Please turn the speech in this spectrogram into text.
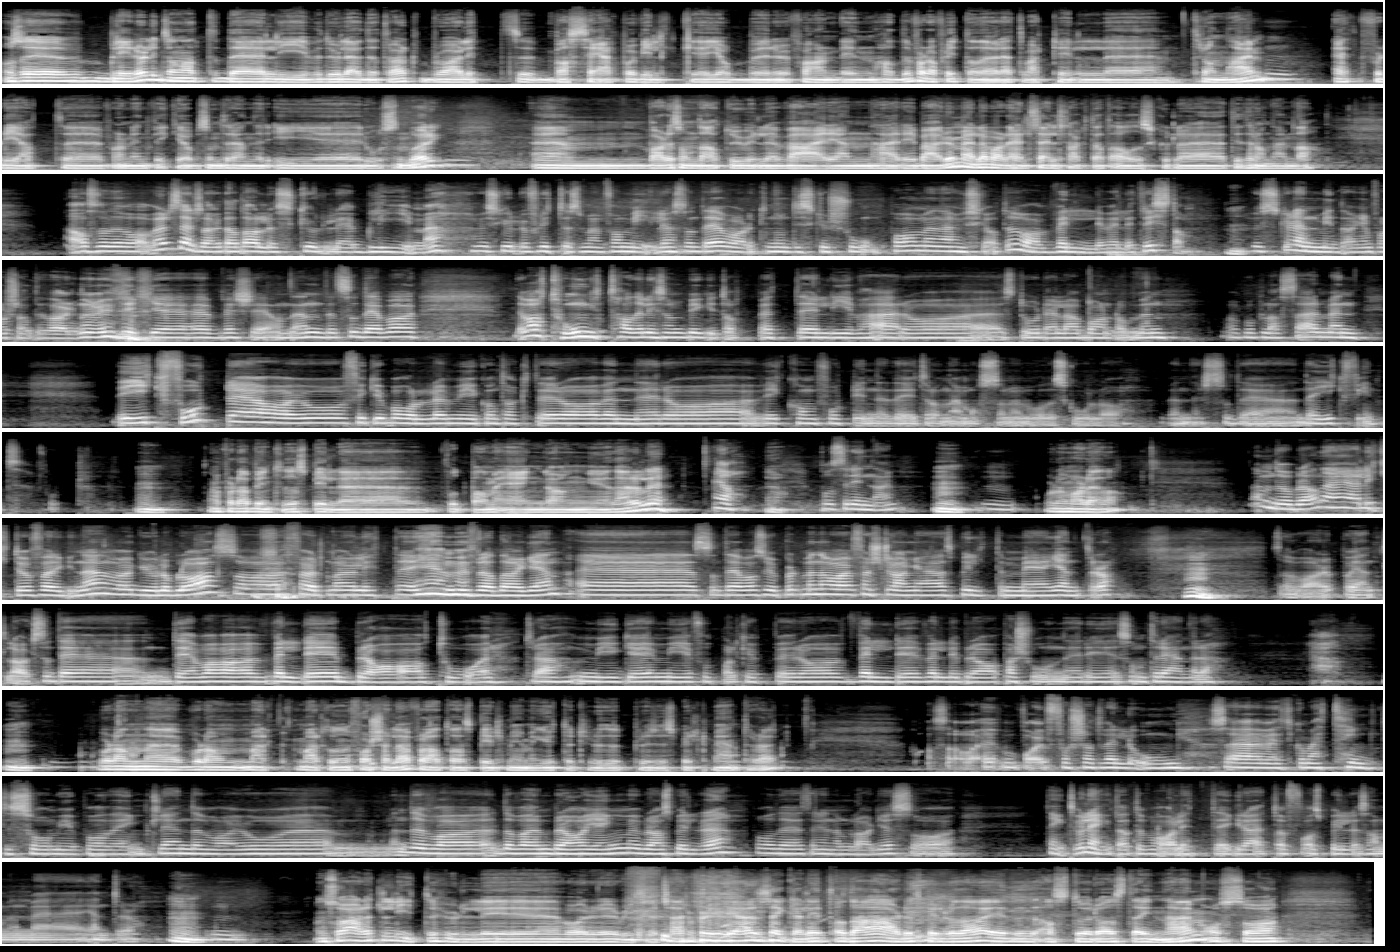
og så blir det jo litt sånn at det livet du levde etter hvert, var litt basert på hvilke jobber faren din hadde, for da flytta dere etter hvert til eh, Trondheim. Mm. Et, fordi at eh, faren din fikk jobb som trener i eh, Rosenborg. Um, var det sånn da at du ville være igjen her i Bærum, eller var det helt selvsagt at alle skulle til Trondheim da? Altså Det var vel selvsagt at alle skulle bli med. Vi skulle flytte som en familie, så det var det ikke noen diskusjon på. Men jeg husker at det var veldig veldig trist. da. Husker den middagen fortsatt i dag, når vi fikk eh, beskjed om den. Så det var, det var tungt. Hadde liksom bygget opp et eh, liv her, og eh, stor del av barndommen var på plass her. Men det gikk fort. Jeg har jo, fikk jo beholde mye kontakter og venner, og vi kom fort inn i det i Trondheim også, med både skole og venner. Så det, det gikk fint. Fort. Mm. Ja, For da begynte du å spille fotball med en gang der, eller? Ja. Ja. På Strindheim. Mm. Mm. Hvordan var det, da? Men Det var bra, det. Jeg likte jo fargene. Den var gul og blå, så jeg følte meg jo litt eh, hjemme fra dag én. Eh, så det var supert. Men det var jo første gang jeg spilte med jenter, da. Mm. Så var det på jentelag, så det, det var veldig bra to år, tror jeg. Mye gøy, mye fotballcuper og veldig, veldig bra personer i, som trenere. Ja. Mm. Hvordan, eh, hvordan merk, merket du noen forskjell der fra at du har spilt mye med gutter til du plutselig spilte med jenter der? Altså, jeg var jo fortsatt veldig ung, så jeg vet ikke om jeg tenkte så mye på det egentlig. Det var jo eh, Men det var, det var en bra gjeng med bra spillere på det Trindheim-laget, så tenkte vel egentlig at det var litt eh, greit å få spille sammen med jenter, da. Mm. Mm. Men så er det et lite hull i vår research her, fordi vi har sjekka litt. Og da er du spiller du da i Astor og Strindheim, og så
